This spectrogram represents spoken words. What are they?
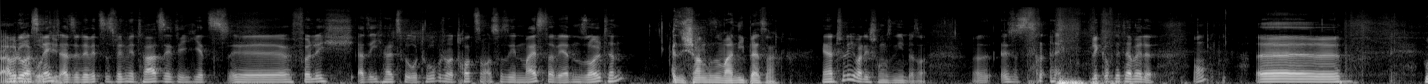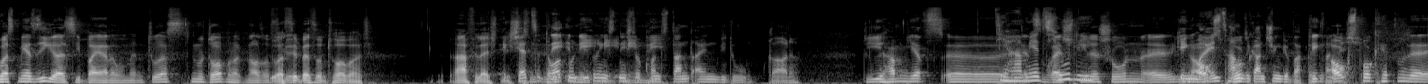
Aber du hast recht, also der Witz ist, wenn wir tatsächlich jetzt äh, völlig, also ich halte es für utopisch, aber trotzdem aus Versehen Meister werden sollten, Also die Chancen waren nie besser. ja natürlich war die Chance nie besser. Äh, Es ist Blick auf die Tabelle. Hm? Äh, du hast mehr Siege als die Bayern im Moment. Du hast nur Dortmund genauso Du hast den viel. besseren Torwart. Ah, vielleicht Ich nicht. schätze Nee, Dortmund nee, übrigens nee, nicht nee, so nee. konstant ein wie du gerade. Die haben jetzt, äh, Die haben jetzt drei Juli. Spiele schon äh, gegen, Gegen Mainz Augsburg. haben sie ganz schön gewackelt. Gegen fand ich. Augsburg hätten wir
